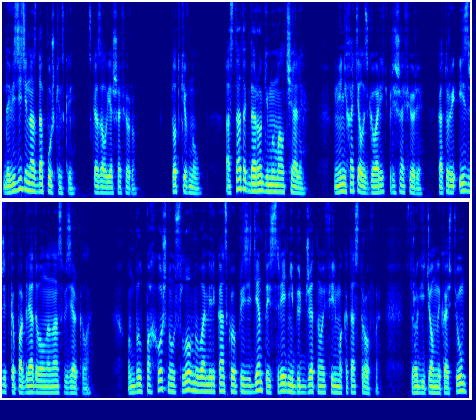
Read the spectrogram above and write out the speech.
«Довезите нас до Пушкинской», — сказал я шоферу. Тот кивнул. Остаток дороги мы молчали. Мне не хотелось говорить при шофере, который изредка поглядывал на нас в зеркало. Он был похож на условного американского президента из среднебюджетного фильма «Катастрофа». Строгий темный костюм,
